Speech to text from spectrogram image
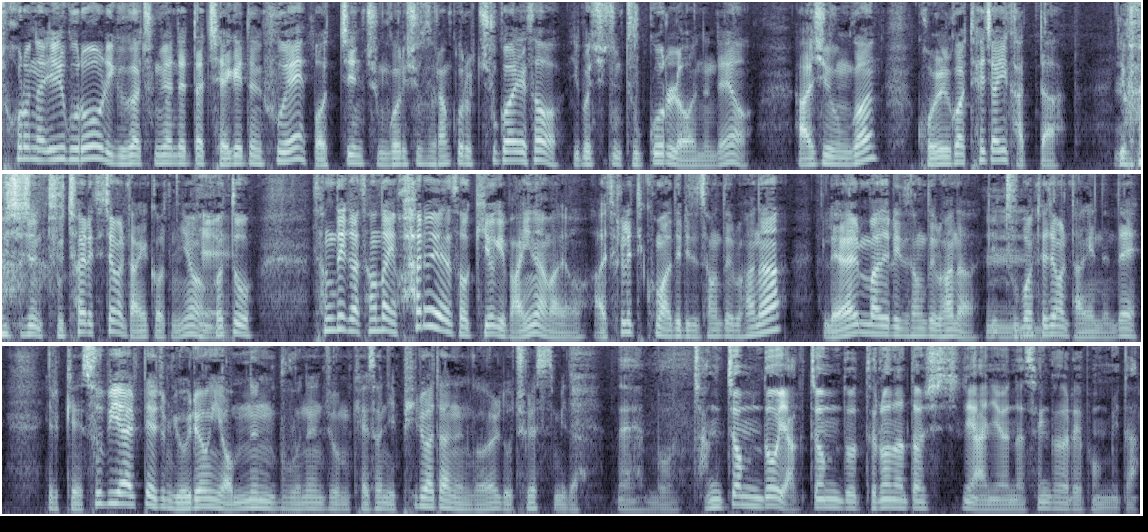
코로나 19로 리그가 중단됐다 재개된 후에 멋진 중거리 슛을 한 골을 추가해서 이번 시즌 두 골을 넣었는데요. 아쉬운 건 골과 퇴장이 같다. 이번 시즌 두 차례 퇴장을 당했거든요. 예. 그것도 상대가 상당히 화려해서 기억이 많이 남아요. 아틀레티코 마드리드 상대로 하나, 레알 마드리드 상대로 하나 음. 두번 퇴장을 당했는데 이렇게 수비할 때 좀 요령이 없는 부분은 좀 개선이 필요하다는 걸 노출했습니다. 네, 뭐 장점도 약점도 드러났던 시즌이 아니었나 생각을 해봅니다.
